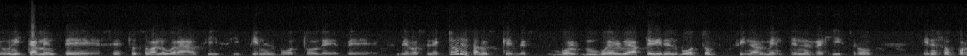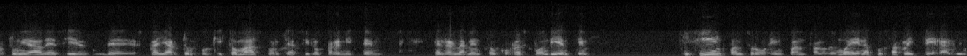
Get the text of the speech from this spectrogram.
únicamente esto se va a lograr si, si tiene el voto de, de, los electores a los que les vuelve a pedir el voto. Finalmente en el registro tienes oportunidad de decir, de explayarte un poquito más porque así lo permite el reglamento correspondiente. Y sí, en cuanto, en cuanto a lo de Morena, pues reitera su,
